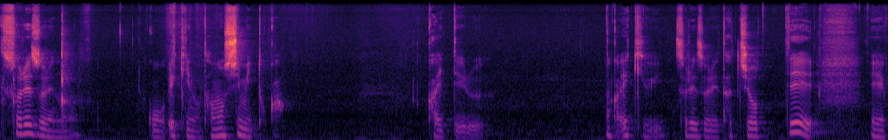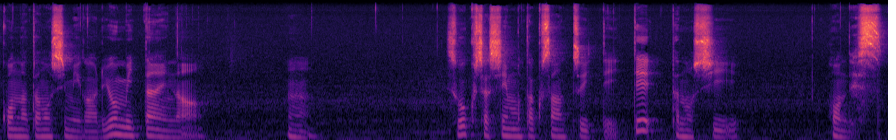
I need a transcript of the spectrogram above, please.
それぞれのこう駅の楽しみとか書いているなんか駅それぞれ立ち寄って、えー、こんな楽しみがあるよみたいな、うん、すごく写真もたくさんついていて楽しい本です。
